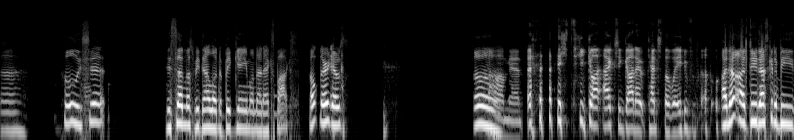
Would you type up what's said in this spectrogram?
Uh, Holy shit. His son must be downloading a big game on that Xbox. Oh, there he goes. oh Oh, man, he, got actually got out. Catch the wave though. I know, uh, dude. That's gonna be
